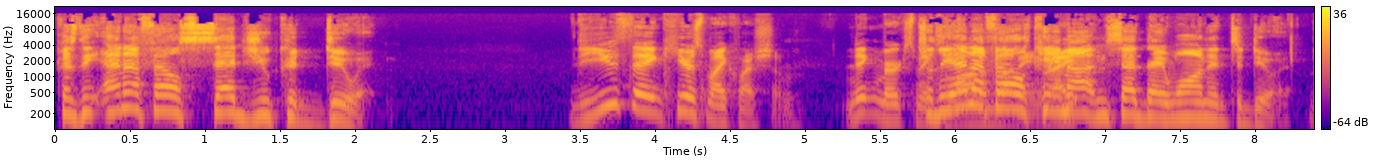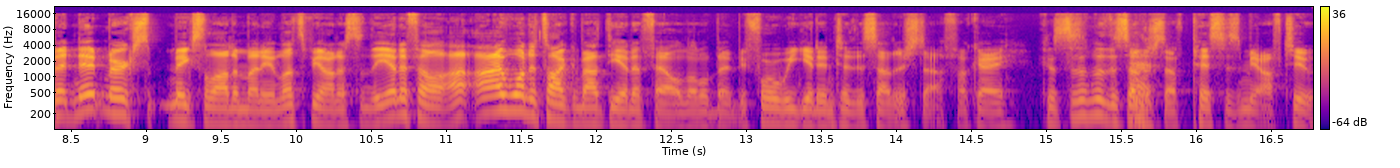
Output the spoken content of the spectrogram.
because the NFL said you could do it. Do you think? Here's my question. Nick Mercs makes So the a lot of NFL money, came right? out and said they wanted to do it. But Nick Mercs makes a lot of money. Let's be honest, in the NFL, I, I want to talk about the NFL a little bit before we get into this other stuff, okay? Because some of this other Sure. stuff pisses me off too.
